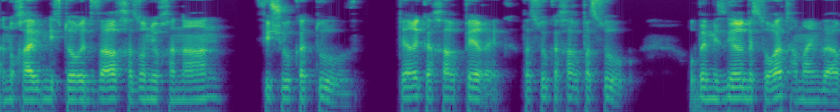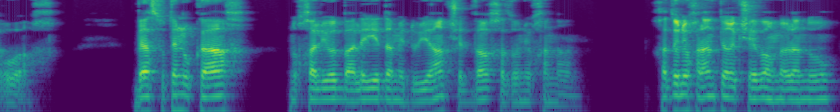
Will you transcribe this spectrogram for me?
אנו חייבים לפתור את דבר חזון יוחנן כפי שהוא כתוב, פרק אחר פרק, פסוק אחר פסוק, ובמסגרת בשורת המים והרוח. בעשותנו כך, נוכל להיות בעלי ידע מדויק של דבר חזון יוחנן. חזון יוחנן פרק 7 אומר לנו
